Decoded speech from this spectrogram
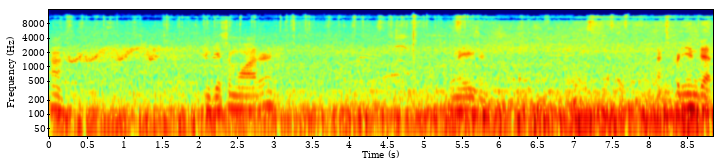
Huh. Gives him water. Amazing. That's pretty in depth.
